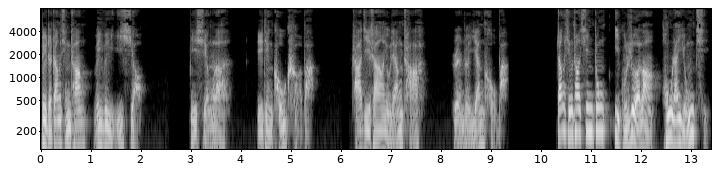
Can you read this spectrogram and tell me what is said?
对着张行昌微微一笑：“你醒了，一定口渴吧？茶几上有凉茶，润润咽喉吧。”张行昌心中一股热浪轰然涌起。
